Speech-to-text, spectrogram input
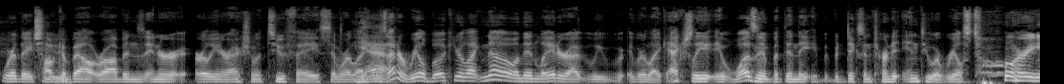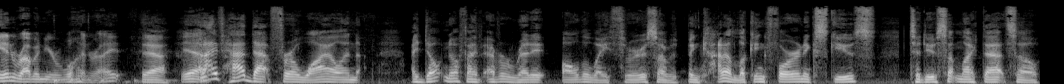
where they talk about Robin's inter- early interaction with Two Face, and we're like, Yeah. "Is that a real book?" And you're like, "No." And then later, I, we were like, "Actually, it wasn't." But then they, but Dixon turned it into a real story in Robin Year One, right? Yeah. Yeah. And I've had that for a while and I don't know if I've ever read it all the way through, so I've been kind of looking for an excuse to do something like that. So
